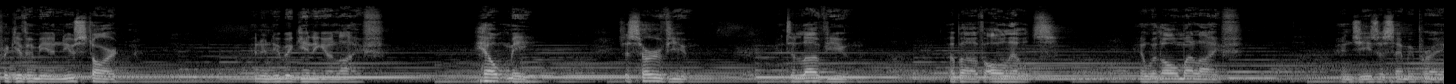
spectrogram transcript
for giving me a new start and a new beginning in life. Help me to serve you and to love you above all else and with all my life. In Jesus' name we pray.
